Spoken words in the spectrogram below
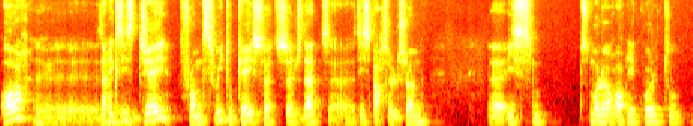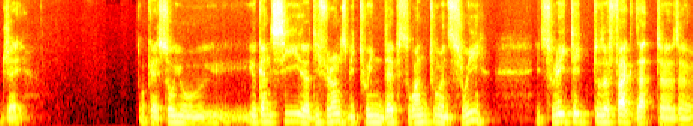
or uh, there exists j from 3 to k such, such that uh, this partial sum is smaller or equal to j. Okay, so you, you can see the difference between depth 1, 2, and 3. It's related to the fact that uh, the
